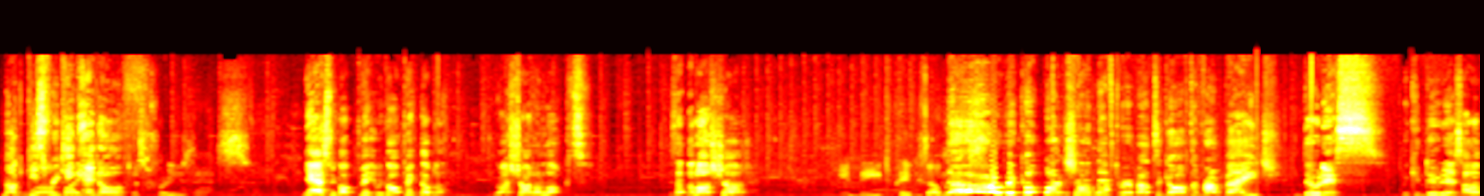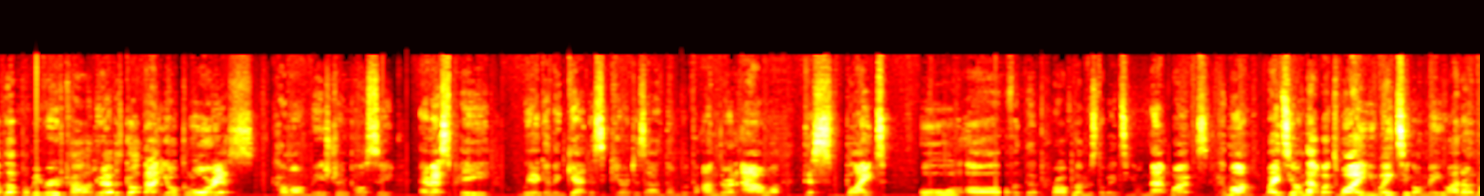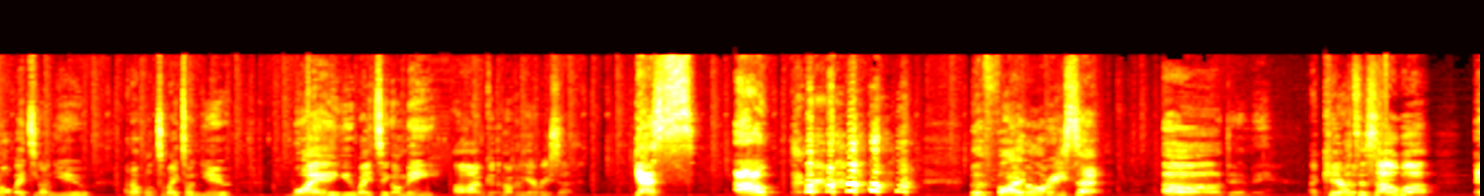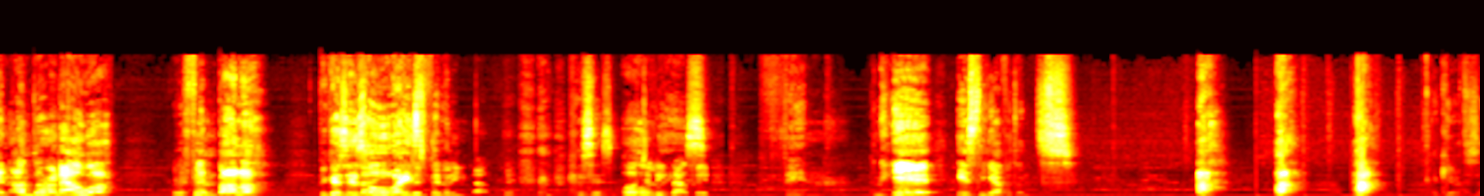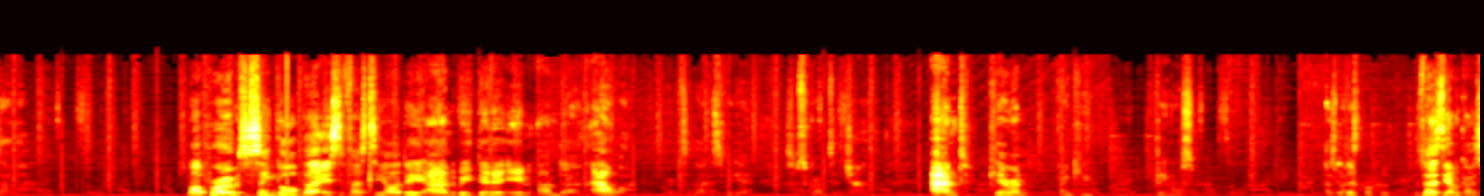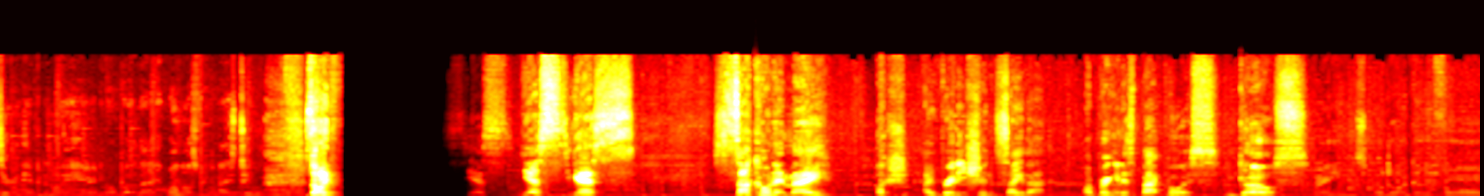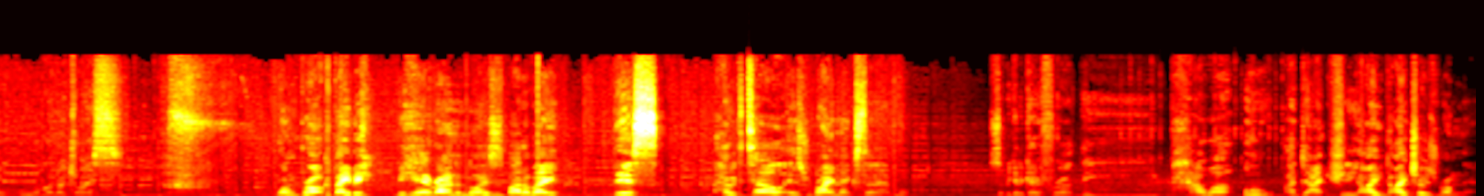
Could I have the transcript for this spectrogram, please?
Knock his Well, freaking head off. Just freezes. Yes, we got pick, we got a pick doubler. We got a shard unlocked. Is that the last shard? You need pick doubles. No, we got one shard left. We're about to go off the front page. Do this. We can do this. I love that Bobby Roode card. Whoever's got that, you're glorious. Come on, mainstream posse, MSP. We are gonna get the securities out done for under an hour, despite all of the problems, the waiting on networks. Come on, waiting on networks. Why are you waiting on me? I don't not waiting on you. I don't want to wait on you. Why are you waiting on me? I'm not gonna get a reset. Yes! Oh! the final reset. Oh dear me. Akira Tozawa in under an hour with Finn Balor. Because it's always Finn. delete that. Because it's Or always delete that bit. Finn. And here is the evidence. Ah! Ha! Ha! Akira Tozawa. Not pro, it's a single, but it's the first TRD, and we did it in under an hour. Remember to like this video, subscribe to the channel. And, Kieran, thank you for being awesome. As well, No as, problem. as well as the other guys who are in here, but they're not here anymore. But there, one last thing, and that is two. Sorry! Yes, yes, yes! Suck on it, May! I, sh- I really shouldn't say that. I'm bringing this back, boys and girls. Reigns, or do I go for. Ooh, I've got no choice. Wrong Brock, baby. If you hear random noises, by the way, this hotel is right next to an airport. So we're gonna go for uh, the power. Oh, I d- actually I I chose wrong there.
